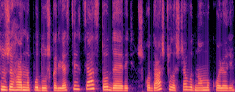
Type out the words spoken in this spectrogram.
Дуже гарна подушка для стільця 109. Шкода, що лише в одному кольорі.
